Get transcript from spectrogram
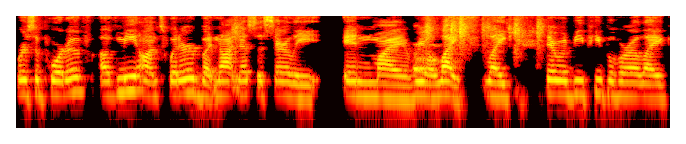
were supportive of me on Twitter, but not necessarily in my real life. Like there would be people who are like,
